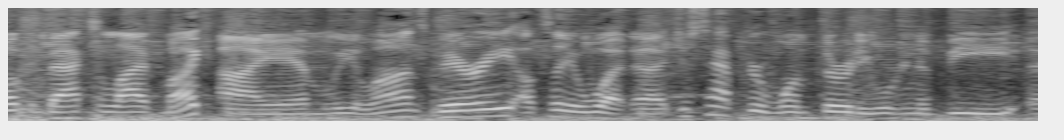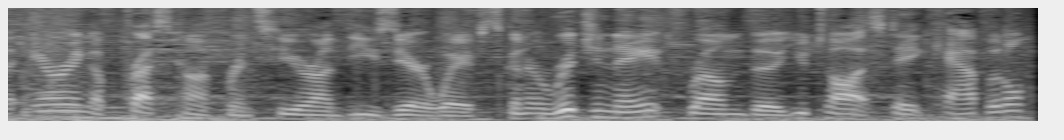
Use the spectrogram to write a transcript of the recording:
Welcome back to Live Mic. I am Lee Lonsberry. I'll tell you what, uh, just after 1.30, we're going to be uh, airing a press conference here on these airwaves. It's going to originate from the Utah State Capitol.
